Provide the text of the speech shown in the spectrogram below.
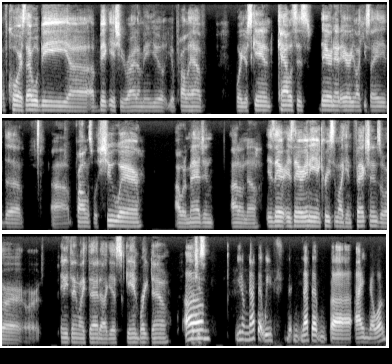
of course, that will be uh, a big issue, right? I mean, you you'll probably have where your skin calluses there in that area, like you say, the uh, problems with shoe wear. I would imagine. I don't know. Is there is there any increase in like infections or or anything like that? I guess skin breakdown. Um, you know, not that we've, not that uh, I know of.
